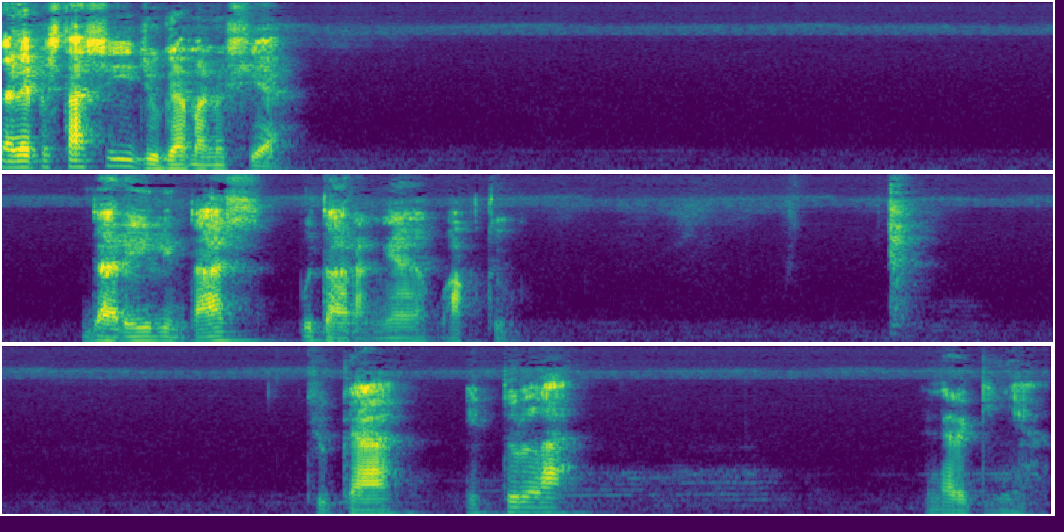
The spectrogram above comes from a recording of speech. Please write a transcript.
manifestasi juga manusia. Dari lintas putarannya waktu. Juga itulah energinya.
